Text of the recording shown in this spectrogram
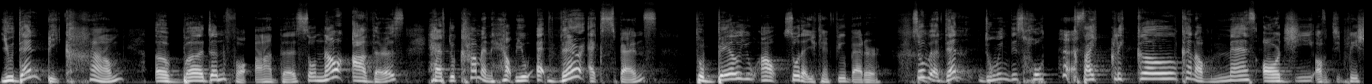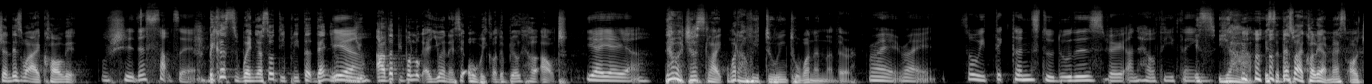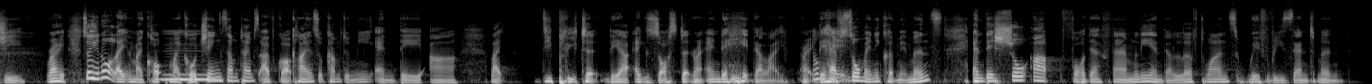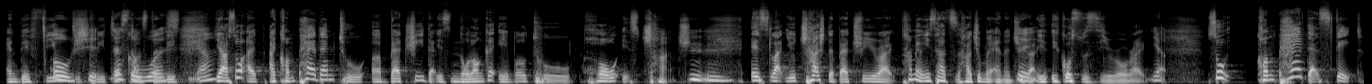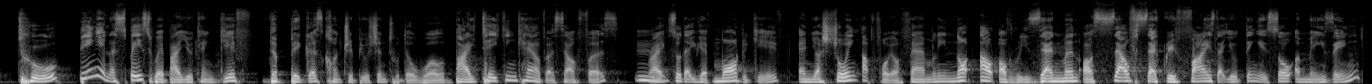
You then become a burden for others. So now others have to come and help you at their expense to bail you out so that you can feel better. So we're then doing this whole cyclical kind of mass orgy of depletion. That's what I call it. Oh shit, that sucks eh. Because when you're so depleted, then you, Yeah. you other people look at you and they say, "Oh, we got to bail her out." Yeah, yeah, yeah. They we're just like, "What are we doing to one another?" Right, right. So we take turns to do this very unhealthy thing. It's yeah. It's that's why I call it a mass orgy, right? So you know, like in my co- my coaching, sometimes I've got clients who come to me and they are like depleted, they are exhausted, right? And they hate their life, right? They have Okay. so many commitments and they show up for their family and their loved ones with resentment. And they feel Oh, shit. depleted That's the constantly. worst, yeah? yeah, so I, I compare them to a battery that is no longer able to hold its charge. It's like you charge the battery, right? 它没有一下子它就没有 energy 了 对。 it, it goes to zero, right? Yep. So compare that state to being in a space whereby you can give the biggest contribution to the world by taking care of yourself first, mm. right? So that you have more to give and you're showing up for your family, not out of resentment or self sacrifice that you think is so amazing,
